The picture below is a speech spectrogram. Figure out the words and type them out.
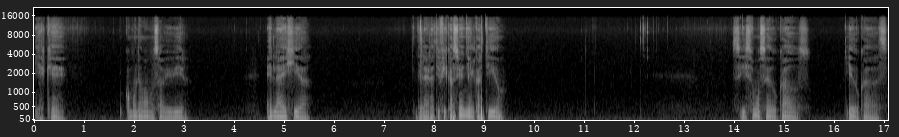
Y es que ¿cómo no vamos a vivir en la égida de la gratificación y el castigo? Si somos educados y educadas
